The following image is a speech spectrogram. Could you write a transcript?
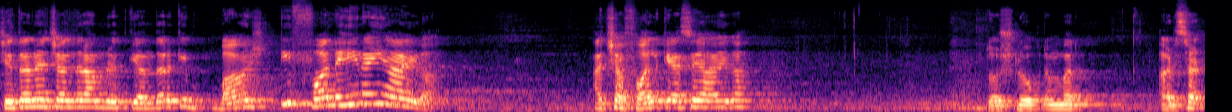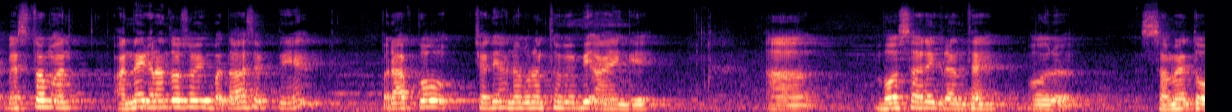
चैतन्य चंद्रामृत के अंदर कि बांश की फल ही नहीं आएगा। अच्छा फल कैसे आएगा? तो श्लोक नंबर अड़सठ वैसे तो हम अन्य ग्रंथों से भी बता सकते हैं पर आपको चलिए अन्य ग्रंथों में भी आएँगे। आ, बहुत सारे ग्रंथ हैं और समय तो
